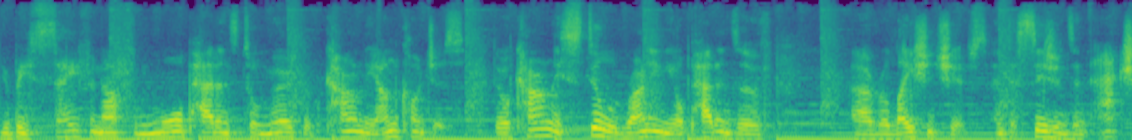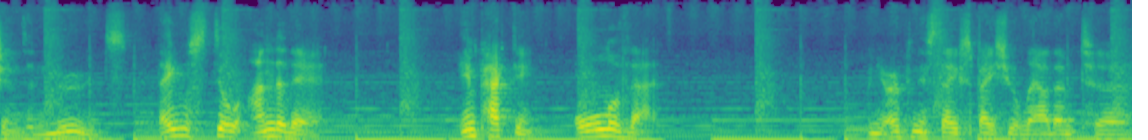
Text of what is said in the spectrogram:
You'll be safe enough for more patterns to emerge that were currently unconscious, that were currently still running your patterns of uh, relationships and decisions and actions and moods. They were still under there, impacting all of that. When you open this safe space, you allow them to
